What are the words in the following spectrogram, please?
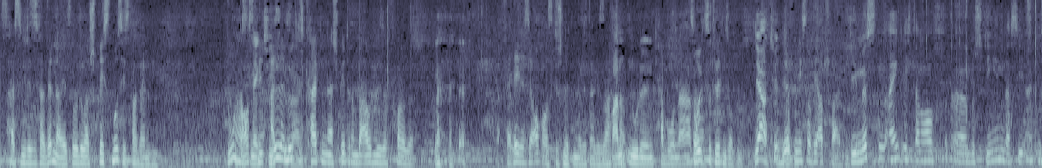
Das heißt nicht, dass ich es verwende, aber jetzt, wo du darüber sprichst, muss ich es verwenden. Du hast mir alle gesagt. Möglichkeiten in der späteren Bearbeitung dieser Folge. Ich das ja auch ausgeschnitten, was ich da gesagt habe. Bandnudeln, Carbonara. Zurück zu Tütensuppen. Ja, Wir dürfen Tütensuppen. nicht so viel abschreiben. Die müssten eigentlich darauf äh, bestehen, dass sie eigentlich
